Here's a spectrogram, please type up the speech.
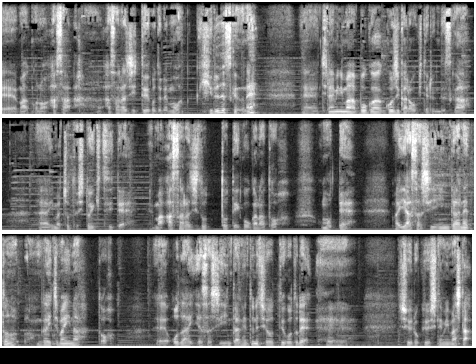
えーまあ、この朝朝ラジということでもう昼ですけどね、えーちなみにまあ僕は5時から起きてるんですが、えー今ちょっと一息ついて、まあ、朝ラジと撮っていこうかなと思って、まあ、優しいインターネットのが一番いいなと、えお題優しいインターネットにしようということで、えー収録してみました。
